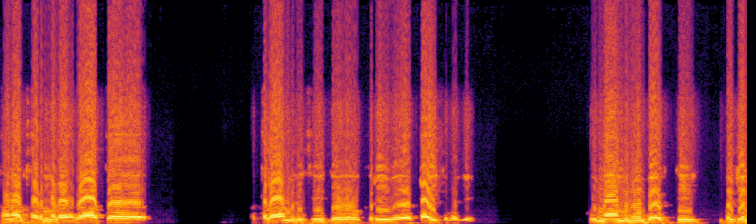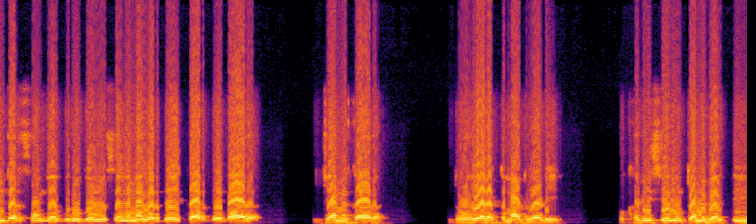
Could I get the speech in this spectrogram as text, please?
ਥਾਣਾ ਥਰਮਲ ਹੈ। ਰਾਤ ਇਤਲਾਹ ਮਿਲੀ ਸੀ ਦੋ ਕਰੀਬ 2:30 ਵਜੇ। ਕੋਈ ਨਾਮਨੂ ਵਿਅਕਤੀ ਬਲਜਿੰਦਰ ਸਿੰਘ ਗੁਰੂ ਗੋਬਿੰਦ ਸਿੰਘ ਨਗਰ ਦੇ ਘਰ ਦੇ ਬਾਹਰ ਜਨਕਾਰ 2001 ਮਾਡਲ ਲੜੀ ਉਹ ਖੜੀ ਸੀ। ਉਹਨੂੰ ਤਿੰਨ ਵਿਅਕਤੀ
